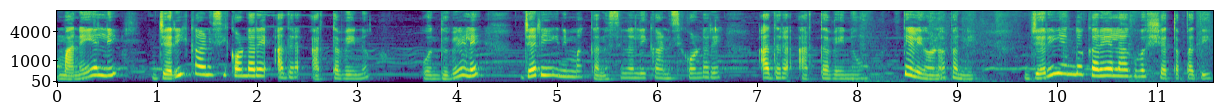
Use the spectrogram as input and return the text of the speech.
ಮನೆಯಲ್ಲಿ ಜರಿ ಕಾಣಿಸಿಕೊಂಡರೆ ಅದರ ಅರ್ಥವೇನು? ಒಂದು ವೇಳೆ ಜರಿ ನಿಮ್ಮ ಕನಸಿನಲ್ಲಿ ಕಾಣಿಸಿಕೊಂಡರೆ ಅದರ ಅರ್ಥವೇನು? ತಿಳಿಯೋಣ ಬನ್ನಿ. ಜರಿ ಎಂದು ಕರೆಯಲಾಗುವ ಶತಪದಿ,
